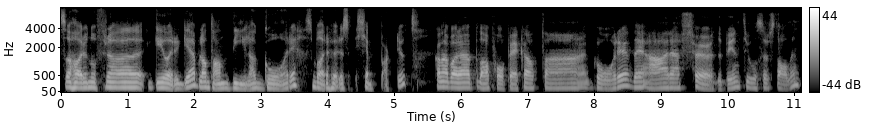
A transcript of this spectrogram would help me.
Så har du noe fra Georgia, bl.a. Dila Gori, som bare høres kjempeartig ut. Kan jeg bare da påpeke at uh, Gori det er eh, fødebyen til Josef Stalin.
